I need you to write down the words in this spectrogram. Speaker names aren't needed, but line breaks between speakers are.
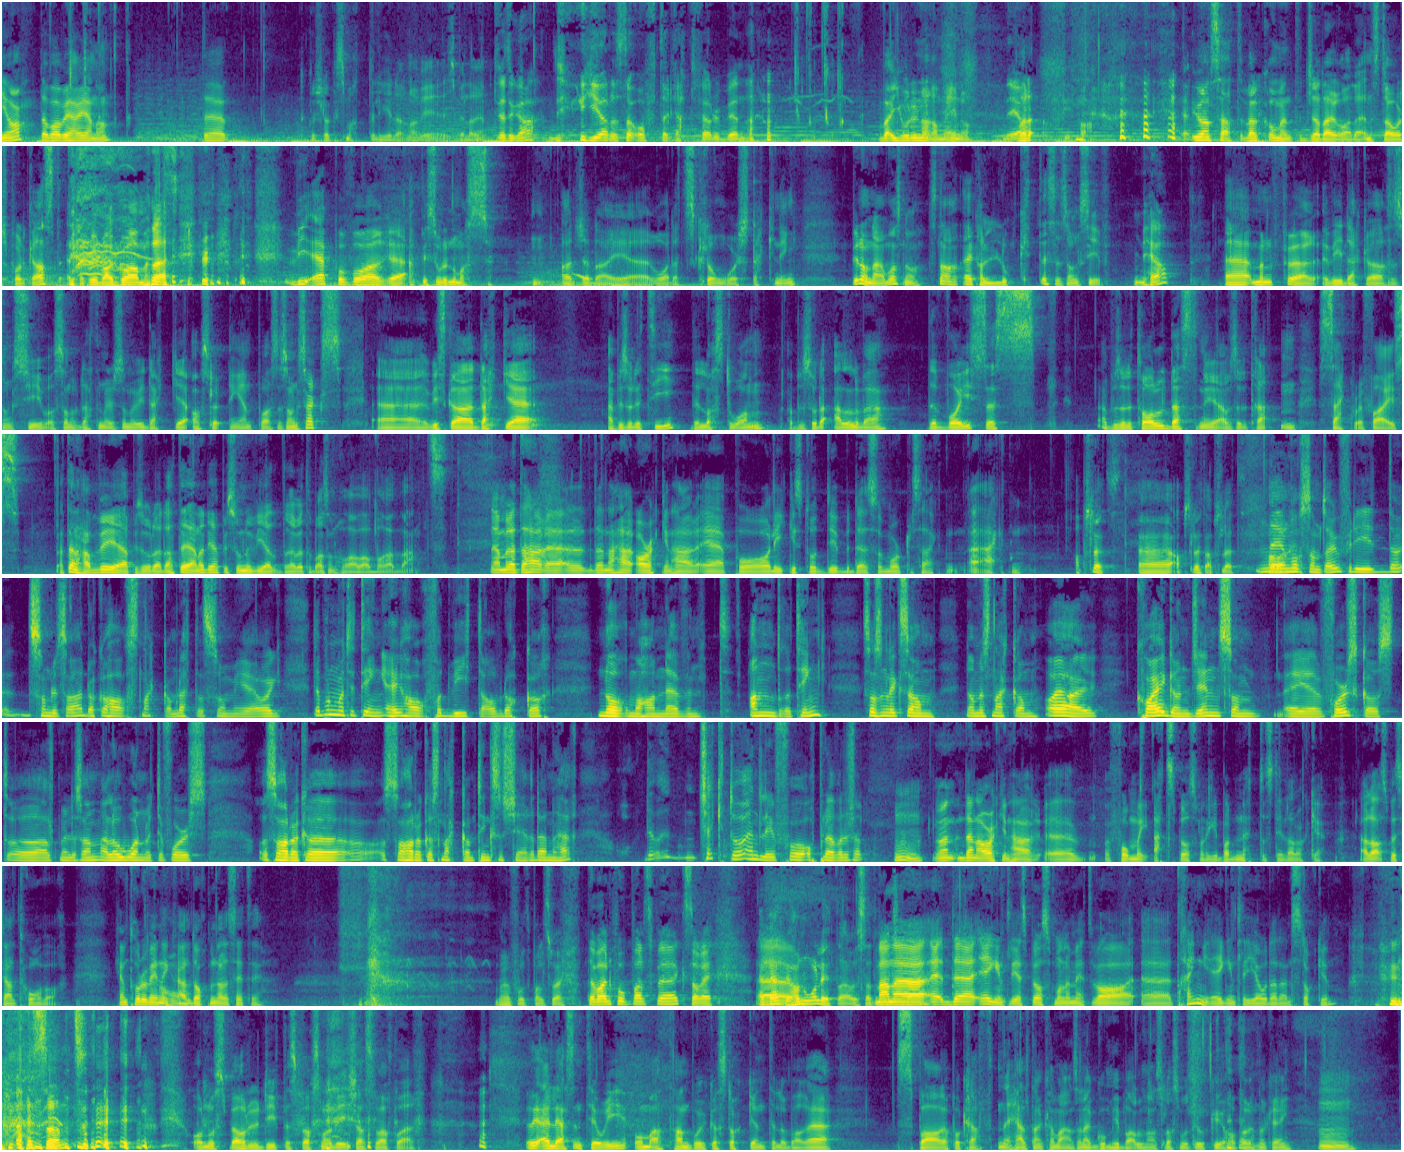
Ja, da var vi her igjennom. Det, Du kan ikke lage smattelyder når vi spiller inn.
Vet du hva? Du gjør det så ofte rett før du begynner.
Hva gjorde du narr av meg nå?
Ja.
Var det, fy faen. Ja, uansett, velkommen til Jedi-rådet, en Star Wars-podkast. Jeg tenker vi bare går med det. Vi er på vår eh, episode nummer 17 av Jedi-rådets Clone Wars-dekning. Begynner å nærme oss nå. Snart Jeg kan lukte sesong 7.
Ja.
Eh, men før vi dekker sesong 7 og Son of Deathmere, så må vi dekke avslutningen på sesong 6. Eh, vi skal dekke episode 10, The Lost One. Episode 11, The Voices. Episode 12, Destiny. Episode 13, Sacrifice. Dette er en heavy episode. Dette er en av de episodene vi har drevet og bare sånn Håvard, bare vent.
ja men dette her er, denne her arken her er på like stor dybde som Mortals Acten.
Absolutt. Uh, absolutt, absolutt.
Det er morsomt òg, fordi som du sa, dere har snakka om dette så mye. Og det er på en måte ting jeg har fått vite av dere når vi har nevnt andre ting. Sånn som liksom når vi snakker om Å ja, Quaigon Gin, som er Force Ghost og alt mulig sånn, eller One with the Force. Og så har dere, så har dere snakka om ting som skjer i denne her. Det var kjekt å endelig få oppleve det sjøl.
Mm. Men denne arken her eh, får meg ett spørsmål jeg er bare nødt til å stille dere. Eller spesielt Håvard. Hvem tror du vinner i kveld? Dortmund eller City?
Det var en fotballspøk.
Det var en fotballspøk, sorry.
Jeg vet vi
Eh,
har noe litt der.
Men
pris
eh, det egentlige spørsmålet mitt var eh, Trenger egentlig Yoda den stokken?
Nei, sant? og nå spør du dype spørsmål vi ikke har svar på her. Jeg leste en teori om at han bruker stokken til å bare spare på kreftene helt til han kan være en sånn gummiball når han slåss mot Doku og hopper rundt omkring.
Mm.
